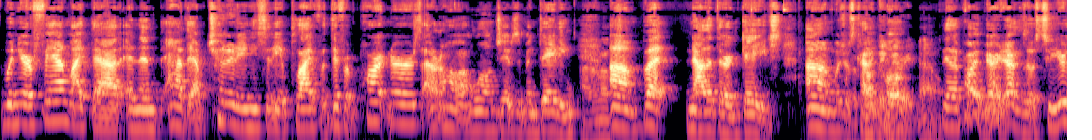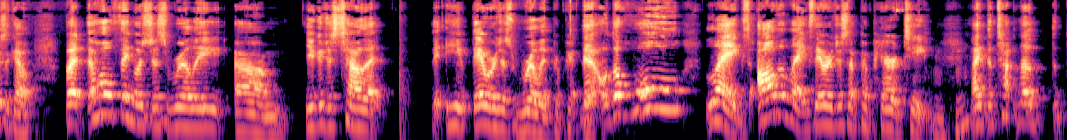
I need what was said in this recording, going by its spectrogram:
when you're a fan like that and then have the opportunity, and he said he applied for different partners. I don't know how long Will and James have been dating. I don't know. Um, but now that they're engaged, um, which was kind of cool. Married now. Yeah, they're probably married now because it was two years ago. But the whole thing was just really, um, you could just tell that he, they were just really prepared. The, the, whole legs, all the legs, they were just a prepared team. Mm-hmm. Like the, the, the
